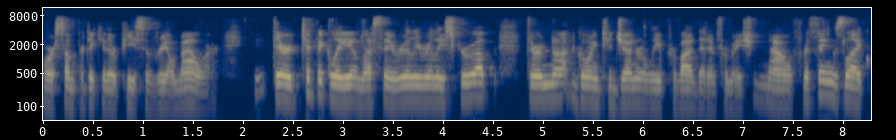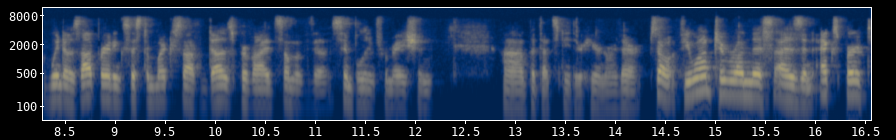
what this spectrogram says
or some particular piece of real malware. They're typically, unless they really, really screw up, they're not going to generally provide that information. Now, for things like Windows operating system, Microsoft does provide some of the symbol information uh, but that's neither here nor there. So if you want to run this as an expert,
